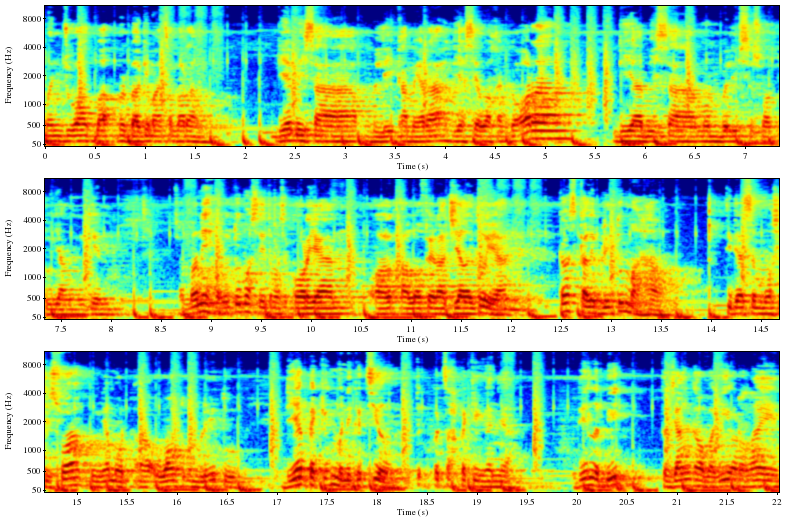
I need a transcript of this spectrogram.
menjual ba- berbagai macam barang. Dia bisa beli kamera, dia sewakan ke orang. Dia bisa membeli sesuatu yang mungkin contoh nih waktu itu masih masih Korean al- aloe vera gel itu ya. Kan sekali beli itu mahal. Tidak semua siswa punya uh, uang untuk membeli itu. Dia packing mending kecil, pecah packingannya jadi lebih terjangkau bagi orang lain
